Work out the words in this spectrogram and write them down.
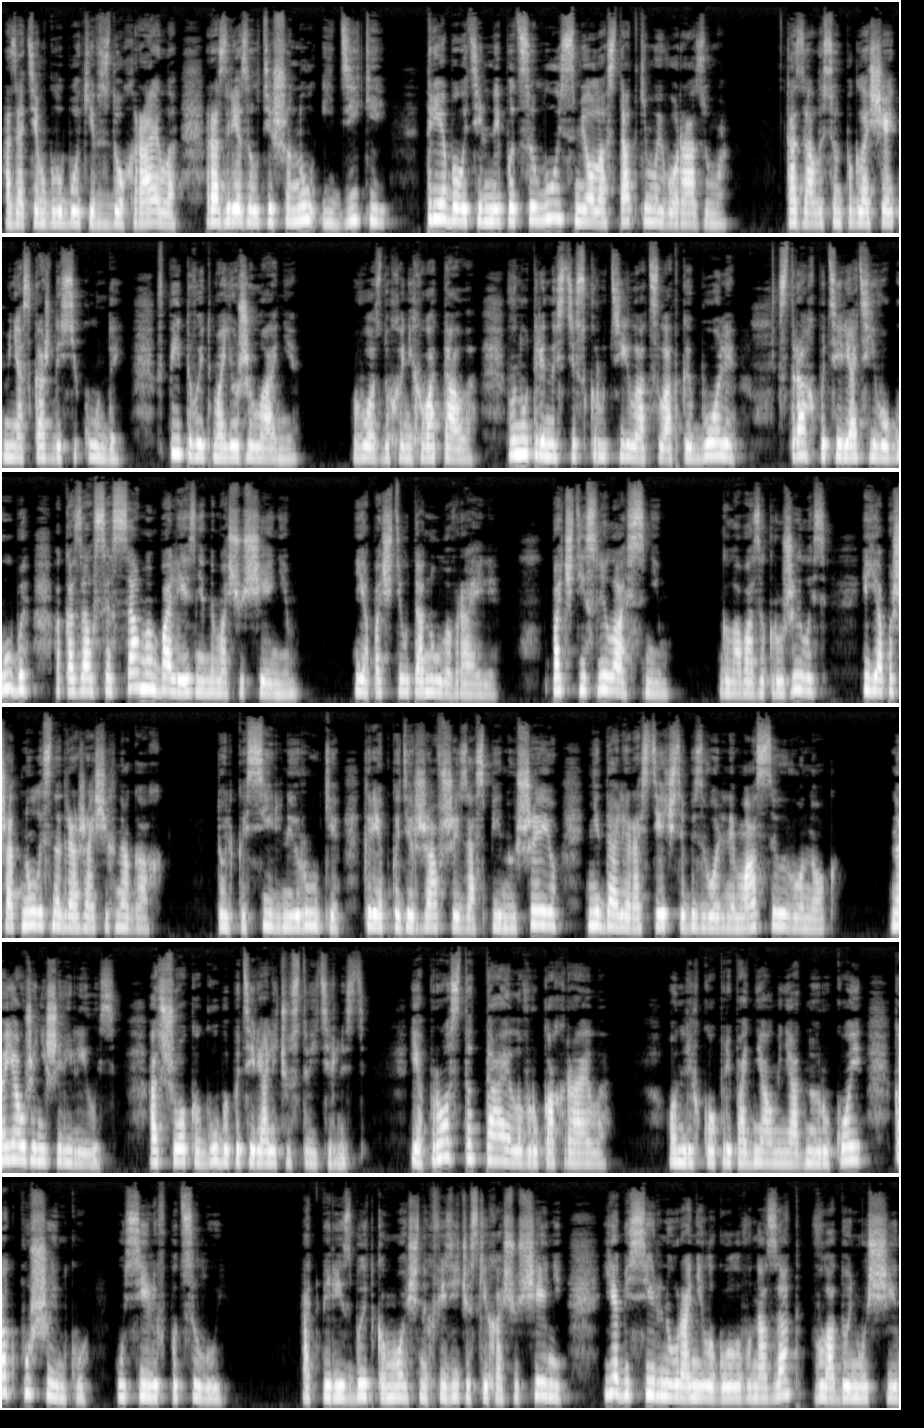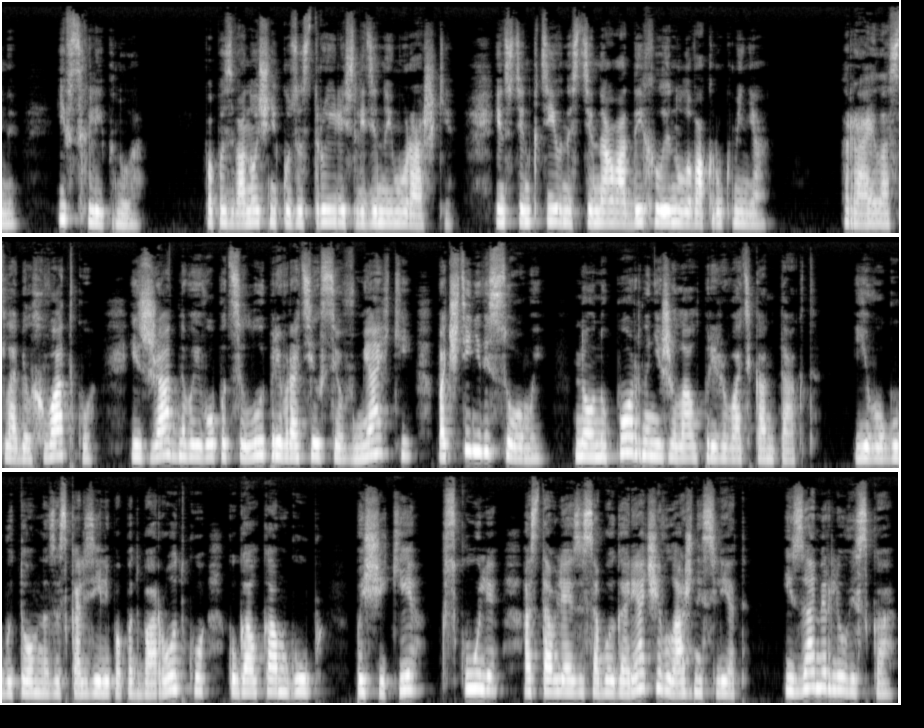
А затем глубокий вздох Райла разрезал тишину и дикий, требовательный поцелуй смел остатки моего разума. Казалось, он поглощает меня с каждой секундой, впитывает мое желание. Воздуха не хватало, внутренности скрутило от сладкой боли, страх потерять его губы оказался самым болезненным ощущением. Я почти утонула в Райле, почти слилась с ним. Голова закружилась, и я пошатнулась на дрожащих ногах. Только сильные руки, крепко державшие за спину и шею, не дали растечься безвольной массой у его ног. Но я уже не шевелилась. От шока губы потеряли чувствительность. Я просто таяла в руках Райла. Он легко приподнял меня одной рукой, как пушинку, усилив поцелуй. От переизбытка мощных физических ощущений я бессильно уронила голову назад в ладонь мужчины и всхлипнула. По позвоночнику заструились ледяные мурашки. Инстинктивно стена воды хлынула вокруг меня. Райл ослабил хватку, из жадного его поцелуй превратился в мягкий, почти невесомый, но он упорно не желал прерывать контакт. Его губы томно заскользили по подбородку, к уголкам губ, по щеке, к скуле, оставляя за собой горячий влажный след, и замерли у виска.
